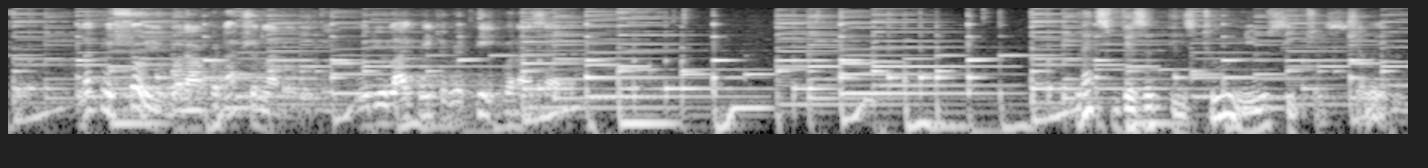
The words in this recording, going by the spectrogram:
troop? Let me show you what our production level you like me to repeat what I said? Let's visit these two new sietches, shall we?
